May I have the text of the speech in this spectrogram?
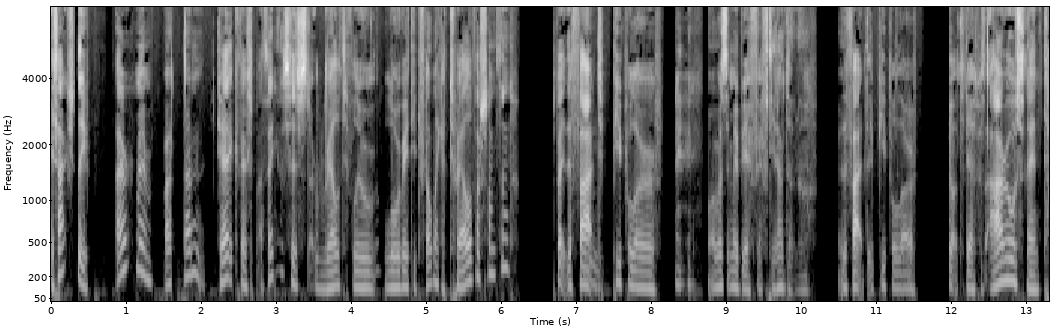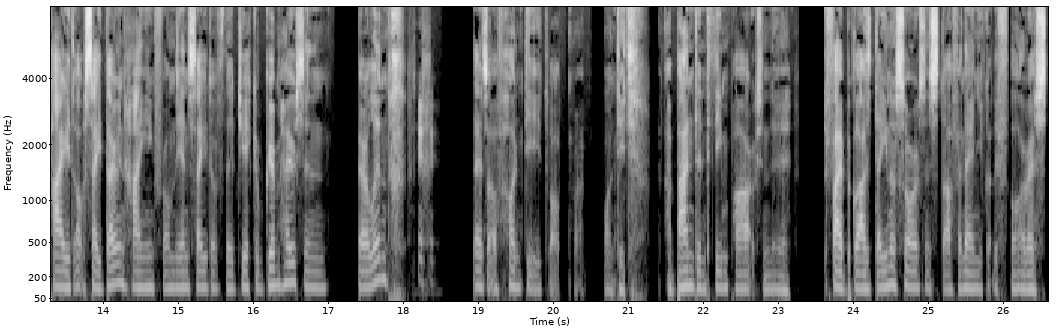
it's actually. I remember. I didn't check this, but I think this is a relatively low rated film, like a twelve or something. Despite the fact people are, or was it maybe a fifteen? I don't know. But the fact that people are shot to death with arrows and then tied upside down, hanging from the inside of the Jacob Grimm house in Berlin, then sort of haunted, well, haunted, abandoned theme parks and the fiberglass dinosaurs and stuff, and then you've got the forest,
